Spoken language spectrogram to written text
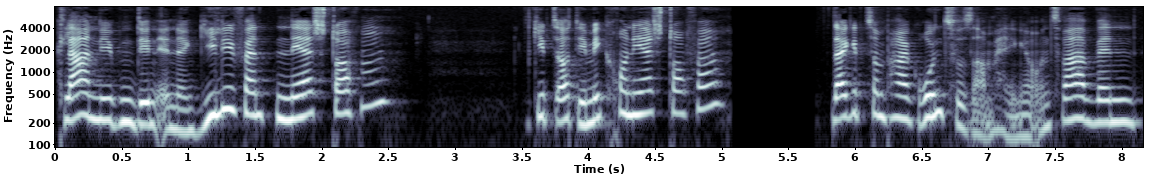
Klar, neben den energieliefernden Nährstoffen gibt es auch die Mikronährstoffe. Da gibt es ein paar Grundzusammenhänge. Und zwar, wenn,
